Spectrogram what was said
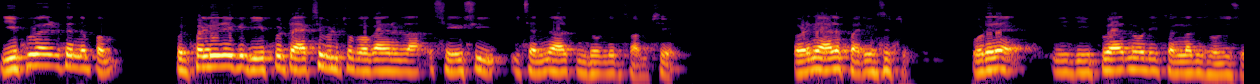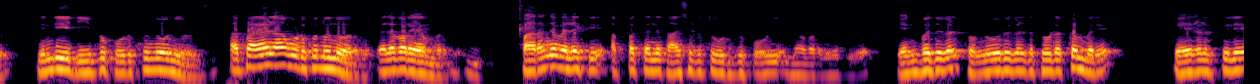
ജീപ്പുകാരെടുത്ത് ചെന്നപ്പം പുൽപ്പള്ളിയിലേക്ക് ജീപ്പ് ടാക്സി വിളിച്ചു പോകാനുള്ള ശേഷി ഈ ചെന്ന ആൾക്കുണ്ടോ എന്നൊരു സംശയം. ഉടനെ ആളെ പരിഹസിച്ചു. ഉടനെ ഈ ജീപ്പുകാരനോട് ഈ ചങ്ങാതി ചോദിച്ചു നിന്റെ ഈ ജീപ്പ് കൊടുക്കുന്നു എന്ന് ചോദിച്ചു. അപ്പൊ അയാൾ ആ കൊടുക്കുന്നു എന്ന് പറഞ്ഞു വില പറയാൻ പറഞ്ഞു. പറഞ്ഞ വിലയ്ക്ക് അപ്പൊ തന്നെ കാശെടുത്ത് കൊടുത്തു പോയി എന്നാ പറഞ്ഞു വരുന്നത്. എൺപതുകൾ തൊണ്ണൂറുകളുടെ തുടക്കം വരെ കേരളത്തിലെ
